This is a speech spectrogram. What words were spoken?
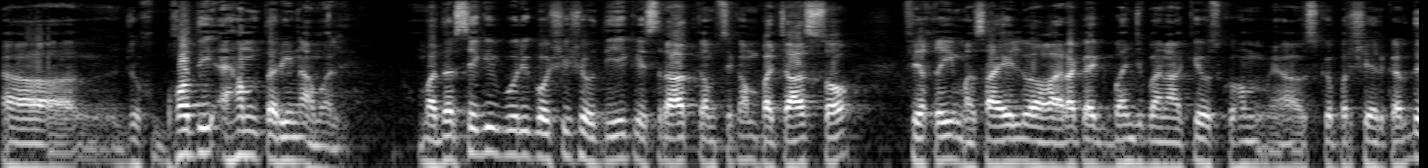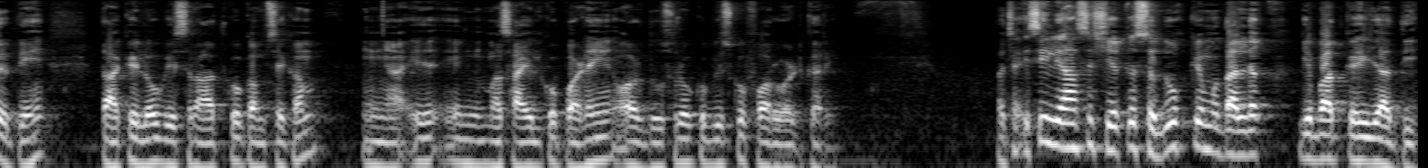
जो बहुत ही अहम तरीन अमल है। मदरसे की पूरी कोशिश होती है कि इस रात कम से कम पचास सौ फ़िकी मसाइल वगैरह का एक बंच बना के उसको हम, उसके ऊपर शेयर कर देते हैं, ताकि लोग इस रात को कम से कम इन मसाइल को पढ़ें और दूसरों को भी इसको फॉरवर्ड करें। अच्छा इसी लिहाज से शेख सदूक के मुतालिक ये बात कही जाती।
